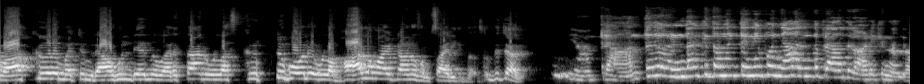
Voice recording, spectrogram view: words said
വാക്കുകളും മറ്റും രാഹുലിന്റെ എന്ന് വരുത്താനുള്ള സ്ക്രിപ്റ്റ് പോലെയുള്ള ഭാഗമായിട്ടാണ് സംസാരിക്കുന്നത്. ശ്രദ്ധിച്ചാൽ. ഞാൻ ഭ്രാന്ത് ഉണ്ടാക്കി തന്നിട്ട് ഇനിയിപ്പോ ഞാൻ എന്ത് ഭ്രാന്ത് കാണിക്കുന്നുണ്ടോ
